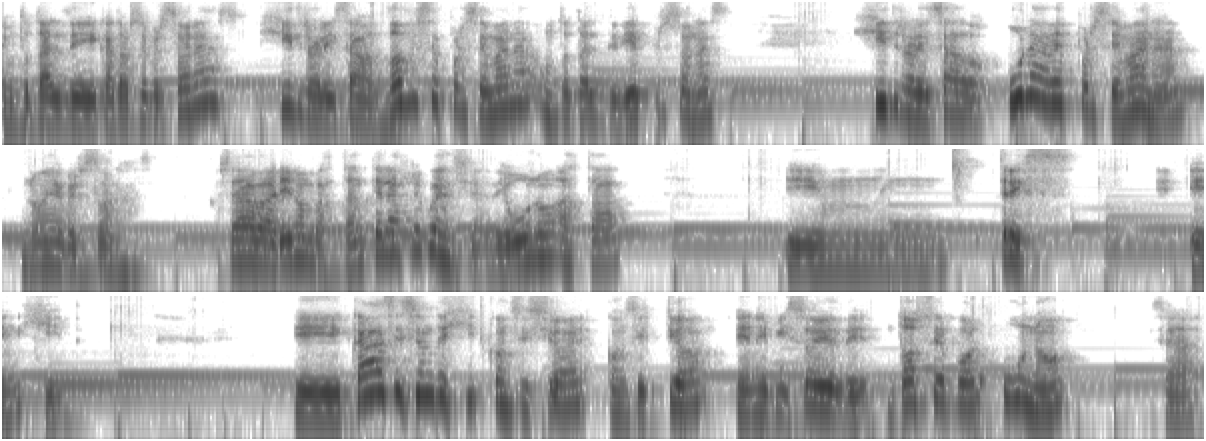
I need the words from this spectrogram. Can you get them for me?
un total de 14 personas, HIT realizado dos veces por semana, un total de 10 personas, HIT realizado una vez por semana, nueve personas. O sea, variaron bastante la frecuencia, de 1 hasta 3 em, en HIT cada sesión de HIT consistió, en episodios de 12 por 1, o sea,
